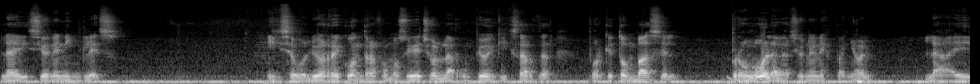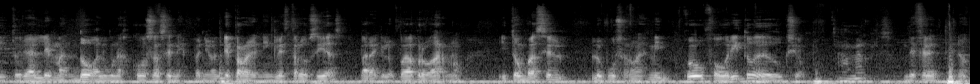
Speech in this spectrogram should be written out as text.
la edición en inglés y se volvió recontra famoso y de hecho la rompió en Kickstarter porque Tom Basel probó la versión en español la editorial le mandó algunas cosas en español, eh, perdón, en inglés traducidas para que lo pueda probar, ¿no? Y Tom Basel lo puso, ¿no? Es mi juego favorito de deducción, Ah, de frente, ¿no?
